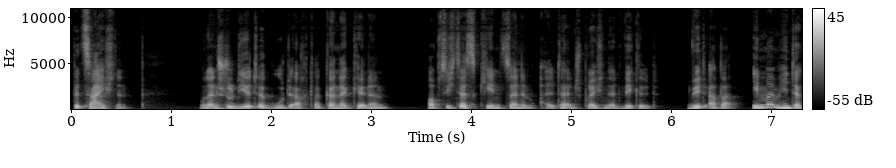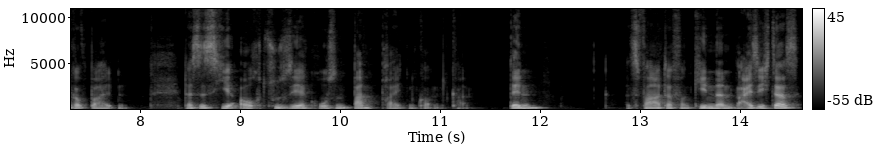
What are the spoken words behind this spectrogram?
bezeichnen. Und ein studierter Gutachter kann erkennen, ob sich das Kind seinem Alter entsprechend entwickelt, wird aber immer im Hinterkopf behalten, dass es hier auch zu sehr großen Bandbreiten kommen kann. Denn als Vater von Kindern weiß ich das,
